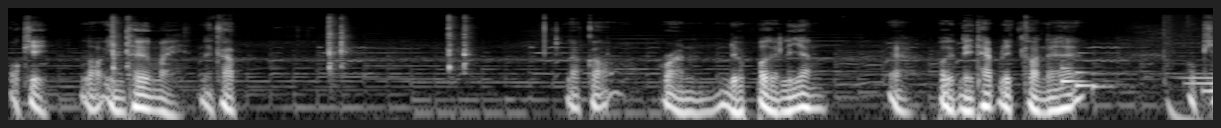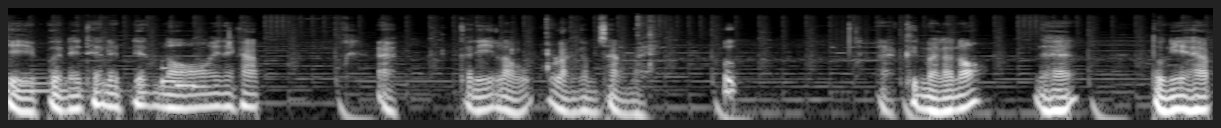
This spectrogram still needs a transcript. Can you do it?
โอเค เรา enter ใหม่นะครับ แล้วก็ run เดี๋ยวเปิดหรือยังเปิดในแท็บเล็ตก่อนนะฮะ โอเค เปิดในแท็บเล็ตเรียบร้อยนะครับ อะคราวนี้เรา run คำสั่งใหม่ปุ๊บอะขึ้นมาแล้วเนาะนะฮะตรงนี้ครับ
